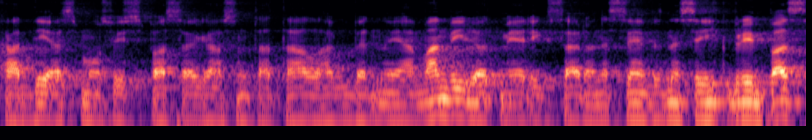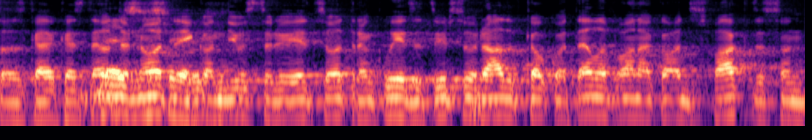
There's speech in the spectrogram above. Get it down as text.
kā Dievs mūs visus pasargās un tā tālāk. Bet, nu, jā, man bija ļoti mierīga saruna. Es vienkārši nesīku brīdi pasaules, kā, kas tev tur notiek, un jūs tur viens otram kliedzat virsū, rādat kaut ko telefonā, kādus faktus. Un...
